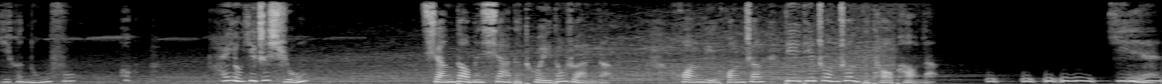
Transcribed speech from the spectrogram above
一个农夫。还有一只熊。强盗们吓得腿都软了，慌里慌张、跌跌撞撞的逃跑了。夜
